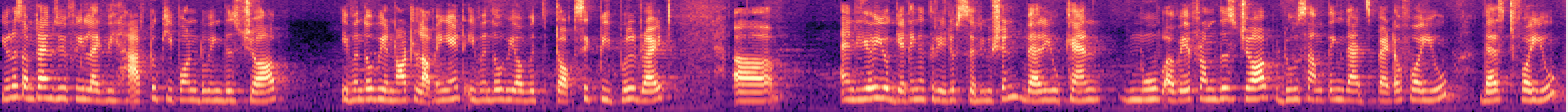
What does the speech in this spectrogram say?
You know sometimes we feel like we have to keep on doing this job even though we are not loving it even though we are with toxic people right? Uh, and here you're getting a creative solution where you can move away from this job do something that's better for you best for you.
